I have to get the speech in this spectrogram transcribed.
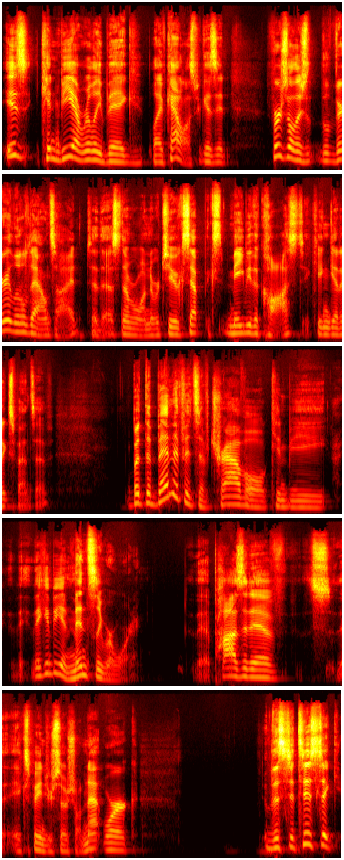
is can be a really big life catalyst because it first of all, there's very little downside to this. Number one, number two, except maybe the cost, it can get expensive. But the benefits of travel can be they can be immensely rewarding. The positive, expand your social network. The statistic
